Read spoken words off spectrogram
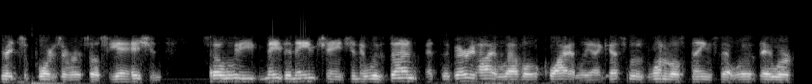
great supporters of our association. So we made the name change, and it was done at the very high level, quietly. I guess it was one of those things that was, they were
